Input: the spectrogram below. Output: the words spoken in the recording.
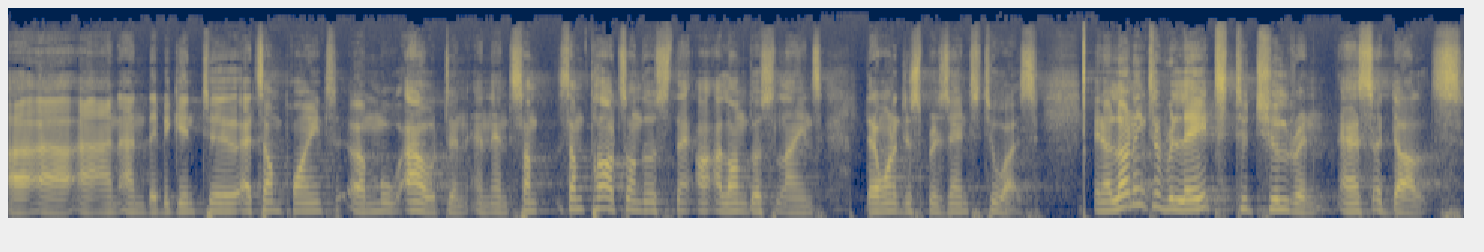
Uh, uh, and, and they begin to, at some point, uh, move out. And, and, and some, some thoughts on those th- uh, along those lines that I want to just present to us. You know, learning to relate to children as adults.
